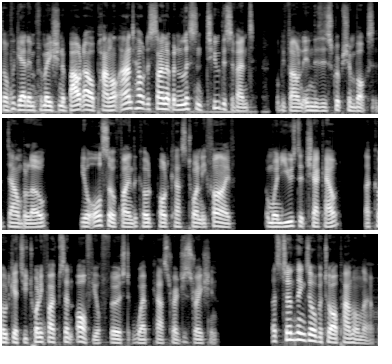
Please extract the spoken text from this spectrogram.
Don't forget information about our panel and how to sign up and listen to this event will be found in the description box down below. You'll also find the code podcast25, and when used at checkout, that code gets you 25% off your first webcast registration. Let's turn things over to our panel now.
